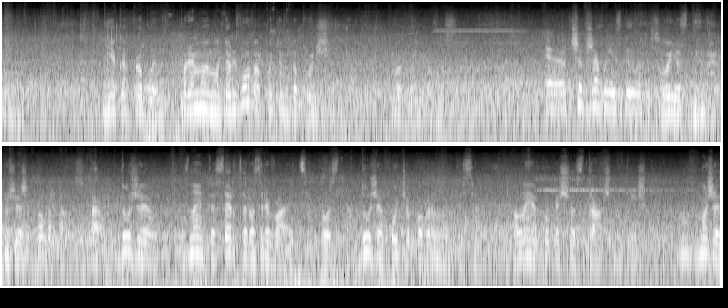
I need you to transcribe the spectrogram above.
тому ніяких проблем. Прямуємо до Львова, потім до Польщі евакуюємося. Е, Чи вже виїздили до цього? Виїздили вже. Вже поверталися? Так, дуже, знаєте, серце розривається просто. Дуже хочу повернутися. Але поки що страшно трішки. Ну, може,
